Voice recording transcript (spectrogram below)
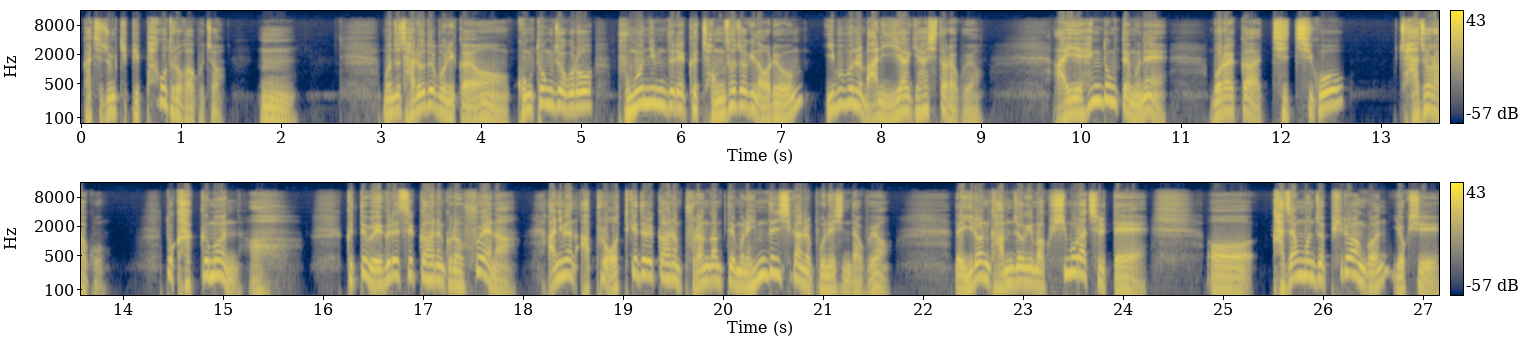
같이 좀 깊이 파고 들어가 보죠. 음. 먼저 자료들 보니까요. 공통적으로 부모님들의 그 정서적인 어려움 이 부분을 많이 이야기하시더라고요. 아이의 행동 때문에 뭐랄까 지치고 좌절하고 또 가끔은 아, 그때 왜 그랬을까 하는 그런 후회나 아니면 앞으로 어떻게 될까 하는 불안감 때문에 힘든 시간을 보내신다고요. 네, 이런 감정이 막 휘몰아칠 때 어, 가장 먼저 필요한 건 역시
